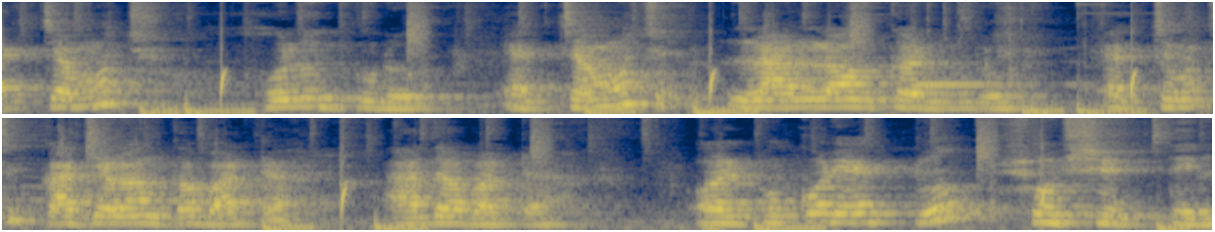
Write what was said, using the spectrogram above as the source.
এক চামচ হলুদ গুঁড়ো, এক চামচ লাল লঙ্কার গুঁড়ো, এক চামচ কাঁচা লঙ্কা বাটা, আদা বাটা। অল্প করে একটু সর্ষের তেল।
